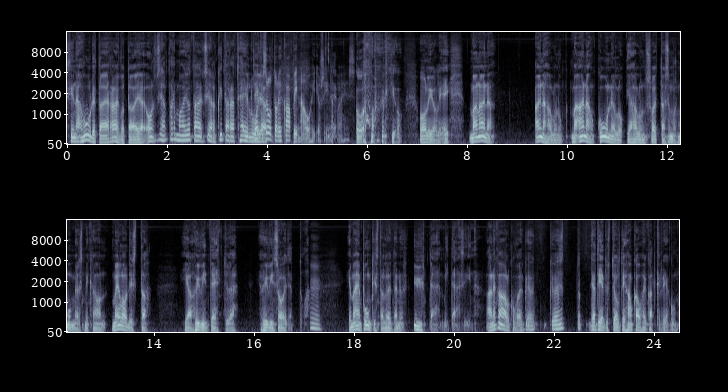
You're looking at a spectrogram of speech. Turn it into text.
Siinä huudetaan ja raivotaan ja on siellä varmaan jotain, siellä kitarat heiluu. Eikä ja... sulta oli kapina ohi jo siinä vaiheessa? Joo, oli, oli. Ei. Mä oon aina, aina halunnut, mä aina olen kuunnellut ja halunnut soittaa semmoista mun mielestä, mikä on melodista ja hyvin tehtyä ja hyvin soitettua. Mm. Ja mä en punkista löytänyt yhtään mitään siinä. Ainakaan alkuvaiheessa. Kyllä, ja tietysti oltiin ihan kauhean katkeria, kun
